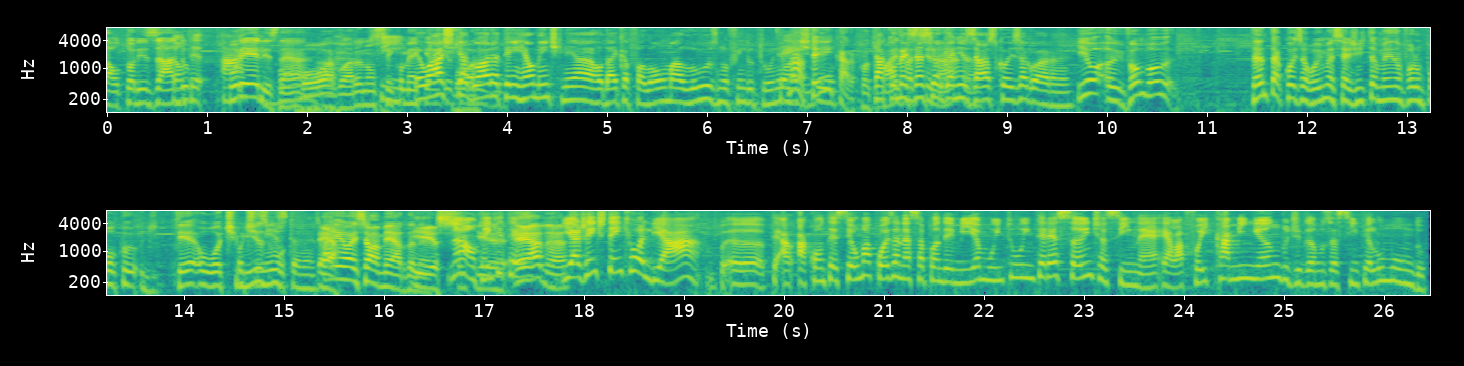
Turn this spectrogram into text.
tá autorizado Então te- por Ah, que eles, né? bom. Boa. Agora eu não sei Sim. como é que Eu é acho que boa. agora tem realmente, que nem a Rodaica falou, uma luz no fim do túnel. Tem. Acho Não, tem, cara. Quanto Tá mais começando a se vacinar, organizar né? as coisas agora, né? E eu, eu- vamos, vamos. Tanta coisa ruim, mas se a gente também não for um pouco de ter o otimismo, Otimista, né? aí vai ser uma merda, né? Isso. Não, Porque- tem que ter. É, né? E a gente tem que olhar. a- aconteceu uma coisa nessa pandemia muito interessante, assim, né? Ela foi caminhando, digamos assim, pelo mundo.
